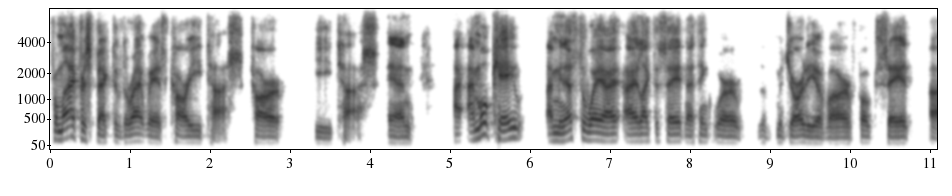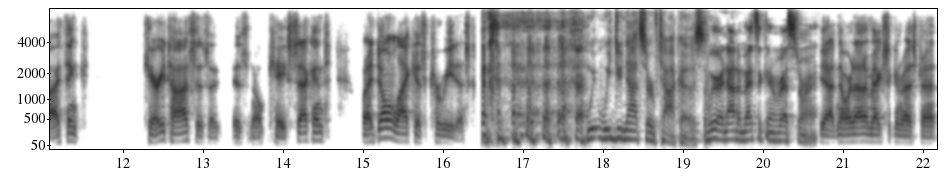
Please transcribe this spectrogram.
from my perspective, the right way is caritas, caritas. And I, I'm okay. I mean, that's the way I, I like to say it. And I think where the majority of our folks say it, uh, I think caritas is a is an okay second. What I don't like is caritas. we, we do not serve tacos. we are not a Mexican restaurant. Yeah, no, we're not a Mexican restaurant.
